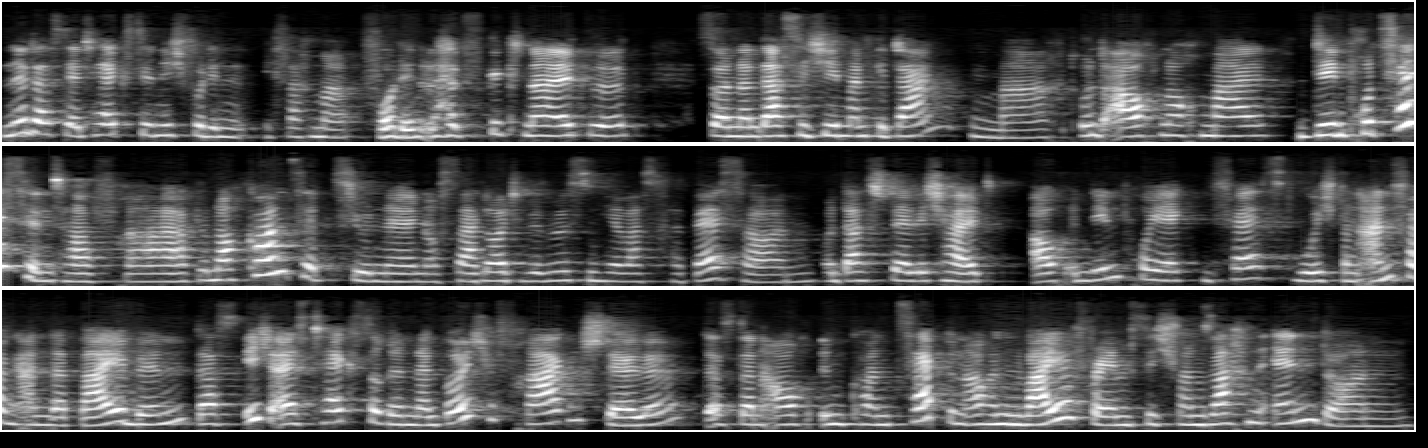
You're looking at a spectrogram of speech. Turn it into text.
Ne, dass der Text dir nicht vor den, ich sag mal, vor den Latz geknallt wird, sondern dass sich jemand Gedanken macht und auch nochmal den Prozess hinterfragt und auch konzeptionell noch sagt, Leute, wir müssen hier was verbessern. Und das stelle ich halt auch in den Projekten fest, wo ich von Anfang an dabei bin, dass ich als Texterin dann solche Fragen stelle, dass dann auch im Konzept und auch in den Wireframes sich schon Sachen ändern.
